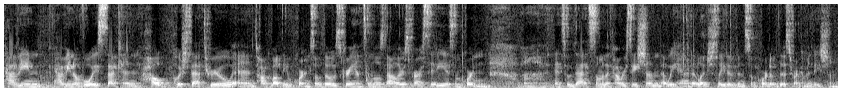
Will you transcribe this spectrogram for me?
Having, having a voice that can help push that through and talk about the importance of those grants and those dollars for our city is important. Uh, and so that's some of the conversation that we had at legislative in support of this recommendation. All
